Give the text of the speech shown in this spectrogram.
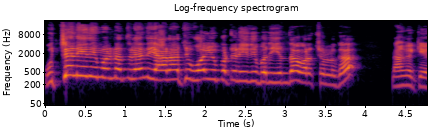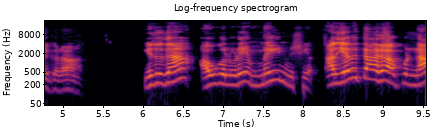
உச்ச நீதிமன்றத்துலேருந்து யாராச்சும் ஓய்வு பெற்ற நீதிபதி இருந்தால் வர சொல்லுங்க. நாங்கள் கேட்குறோம் இதுதான் அவங்களுடைய மெயின் விஷயம். அது எதுக்காக அப்படின்னா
